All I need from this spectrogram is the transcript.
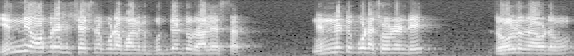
ఎన్ని ఆపరేషన్ చేసినా కూడా వాళ్ళకి బుద్ధి అంటూ రాలేస్తారు. నిన్నటి కూడా చూడండి డ్రోన్లు రావడం.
